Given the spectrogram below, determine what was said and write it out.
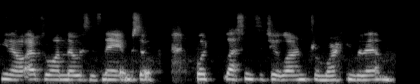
you know, everyone knows his name. So what lessons did you learn from working with him?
